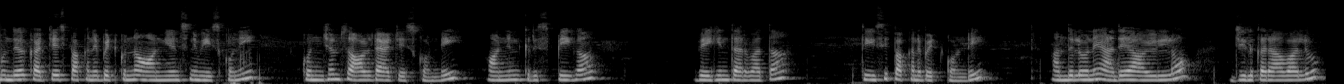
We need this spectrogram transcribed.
ముందుగా కట్ చేసి పక్కన పెట్టుకున్న ఆనియన్స్ని వేసుకొని కొంచెం సాల్ట్ యాడ్ చేసుకోండి. ఆనియన్ క్రిస్పీగా వేగిన తర్వాత తీసి పక్కన పెట్టుకోండి. అందులోనే అదే ఆయిల్లో జీలకర్ర ఆవాలు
